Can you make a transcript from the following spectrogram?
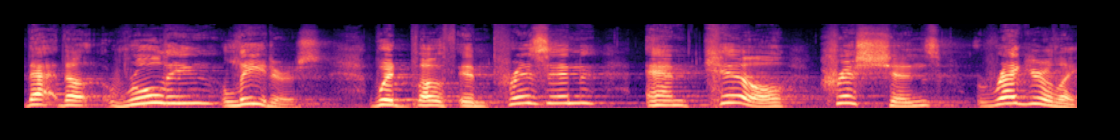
that the ruling leaders would both imprison and kill Christians regularly.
